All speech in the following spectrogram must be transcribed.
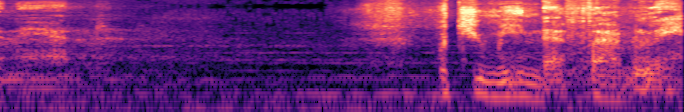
in the end. What do you mean they're family?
